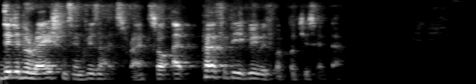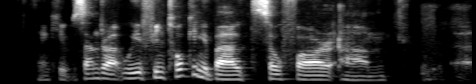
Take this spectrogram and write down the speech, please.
deliberations and results, right? So I perfectly agree with what, what you said there. Thank you. Sandra, we've been talking about so far um, uh,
